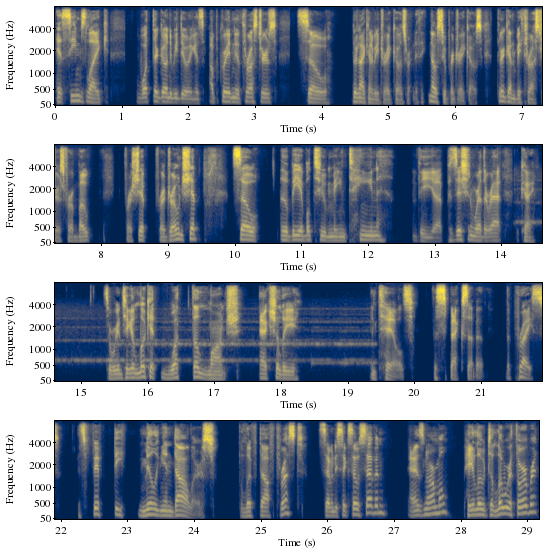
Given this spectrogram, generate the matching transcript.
it seems like what they're going to be doing is upgrading the thrusters. So they're not going to be Dracos or anything. No super Dracos. They're going to be thrusters for a boat, for a ship, for a drone ship. So they'll be able to maintain the uh, position where they're at. Okay. So we're going to take a look at what the launch actually entails, the specs of it. The price is $50 million. The liftoff thrust, 7607, as normal. Payload to low Earth orbit,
